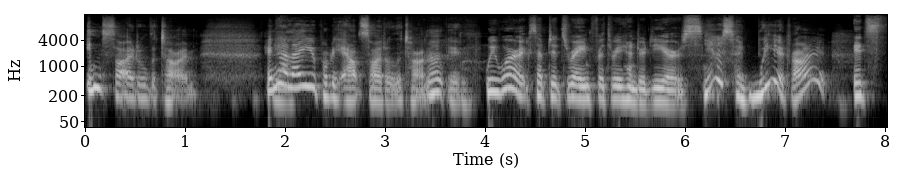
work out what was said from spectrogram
inside all the time. In yeah. LA, you're probably outside all the time, aren't you? We were, except it's rained for 300 years. Yeah, so weird, right? It's,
